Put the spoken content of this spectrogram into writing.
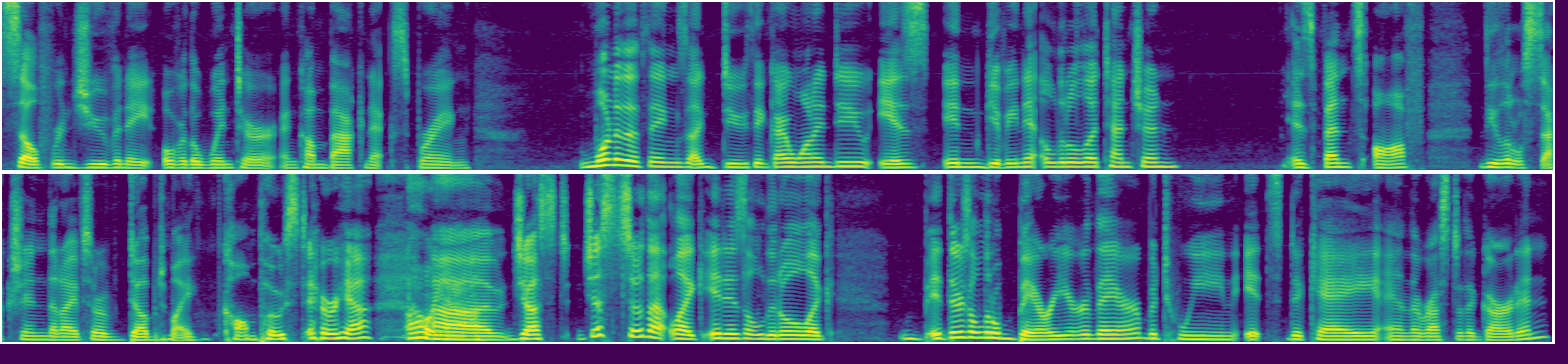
self rejuvenate over the winter and come back next spring. One of the things I do think I want to do is in giving it a little attention is fence off the little section that I've sort of dubbed my compost area. Oh yeah. Uh, just just so that like it is a little like it, there's a little barrier there between its decay and the rest of the garden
